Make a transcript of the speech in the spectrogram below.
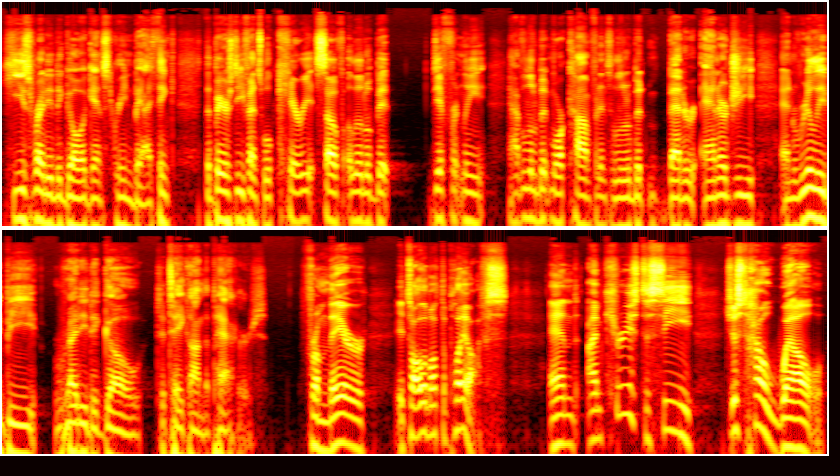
he's ready to go against Green Bay, I think the Bears defense will carry itself a little bit differently, have a little bit more confidence, a little bit better energy, and really be ready to go to take on the Packers. From there, it's all about the playoffs. And I'm curious to see just how well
